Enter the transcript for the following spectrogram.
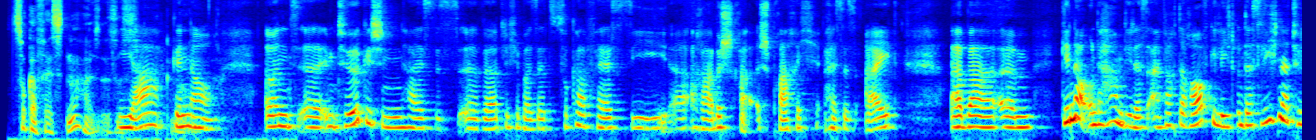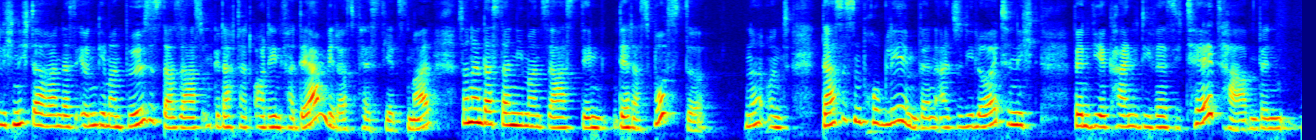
Zuckerfest, ne? Heißt es. Ja, genau. genau. Und äh, im Türkischen heißt es äh, wörtlich übersetzt Zuckerfest, die äh, arabischsprachig heißt es Eid. Aber ähm, genau, und haben die das einfach darauf gelegt. Und das liegt natürlich nicht daran, dass irgendjemand Böses da saß und gedacht hat, oh, den verderben wir das Fest jetzt mal, sondern dass da niemand saß, dem, der das wusste. Ne? Und das ist ein Problem, wenn also die Leute nicht, wenn wir keine Diversität haben, wenn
